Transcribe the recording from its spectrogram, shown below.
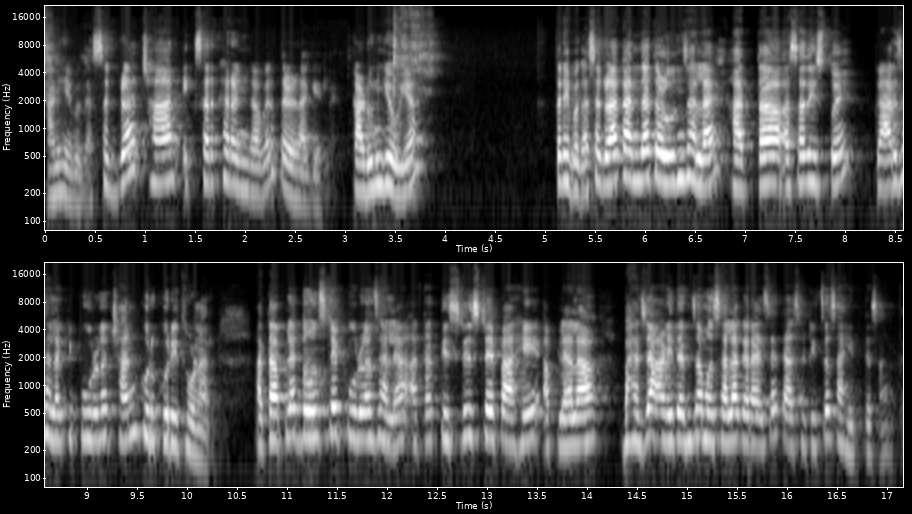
आणि हे बघा सगळा छान एकसारख्या रंगावर तळला गेला आहे काढून घेऊया. तर हे बघा सगळा कांदा तळून झाला हा आता असा दिसतोय गार झाला की पूर्ण छान कुरकुरीत होणार. आता आपल्या दोन स्टेप पूर्ण झाल्या. आता तिसरी स्टेप आहे आपल्याला भाज्या आणि त्यांचा मसाला करायचा आहे त्यासाठीचं साहित्य सांगते.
